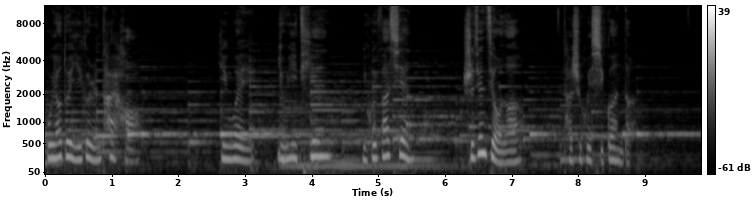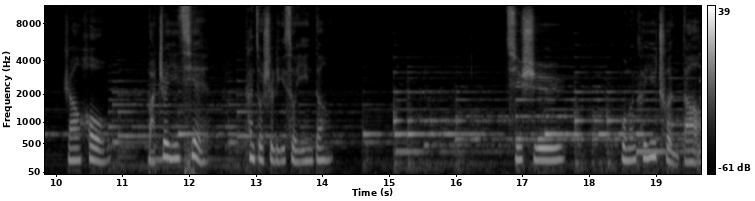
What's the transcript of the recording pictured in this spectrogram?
不要对一个人太好，因为有一天你会发现，时间久了，他是会习惯的。然后，把这一切看作是理所应当。其实，我们可以蠢到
